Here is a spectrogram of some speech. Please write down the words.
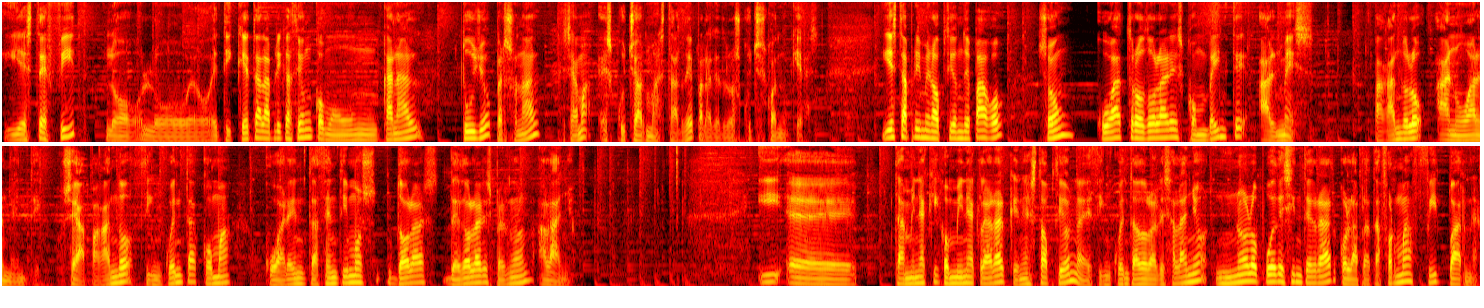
Y este feed lo, lo etiqueta la aplicación como un canal tuyo, personal, que se llama Escuchar más tarde, para que te lo escuches cuando quieras. Y esta primera opción de pago son 4 dólares con 20 al mes, pagándolo anualmente. O sea, pagando 50,40 céntimos de dólares perdón, al año. Y eh, también aquí conviene aclarar que en esta opción, la de 50 dólares al año, no lo puedes integrar con la plataforma FeedBurner.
